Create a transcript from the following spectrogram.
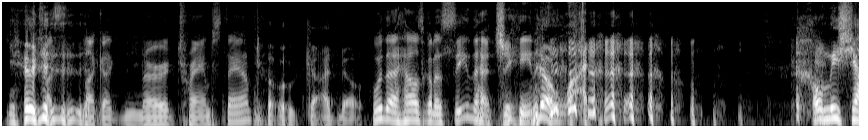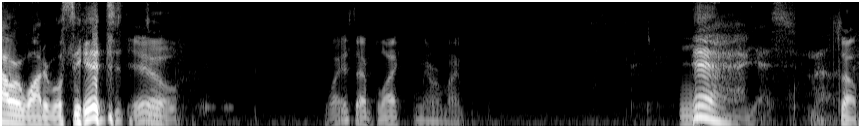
you know, just like a nerd tramp stamp, oh God, no, who the hell's going to see that, Gene? no what? Only shower water will see it. Ew. Why is that black? Never mind. Yeah, yes. Well, So,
